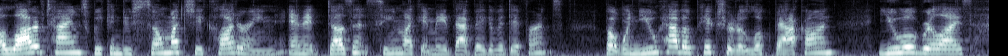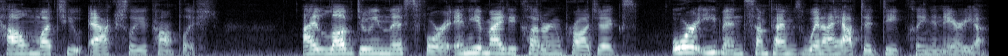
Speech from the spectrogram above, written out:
A lot of times we can do so much decluttering and it doesn't seem like it made that big of a difference. But when you have a picture to look back on, you will realize how much you actually accomplished. I love doing this for any of my decluttering projects, or even sometimes when I have to deep clean an area.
